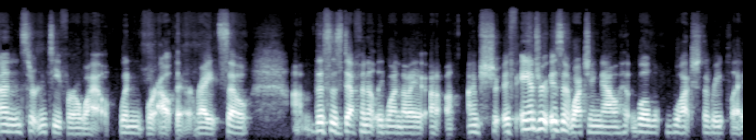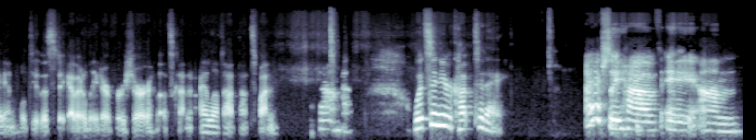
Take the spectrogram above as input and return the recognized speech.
uncertainty for a while when we're out there, right? So um, this is definitely one that I uh, uh, I'm sure if Andrew isn't watching now, we'll watch the replay and we'll do this together later for sure. That's kind of I love that. That's fun. Yeah. What's in your cup today? I actually have a um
